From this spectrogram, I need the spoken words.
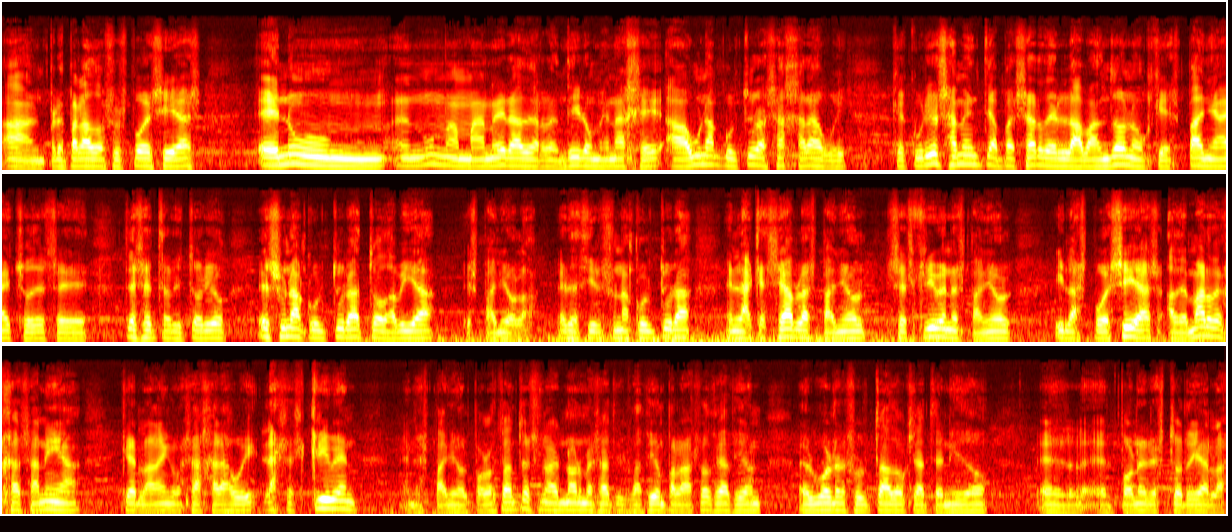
han preparado sus poesías en, una manera de rendir homenaje a una cultura saharaui que curiosamente, a pesar del abandono que España ha hecho de ese, de ese territorio, es una cultura todavía española. Es decir, es una cultura en la que se habla español, se escribe en español y las poesías, además del hasanía, que es la lengua saharaui, las escriben en español. Por lo tanto, es una enorme satisfacción para la asociación el buen resultado que ha tenido el, poner estos días la,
